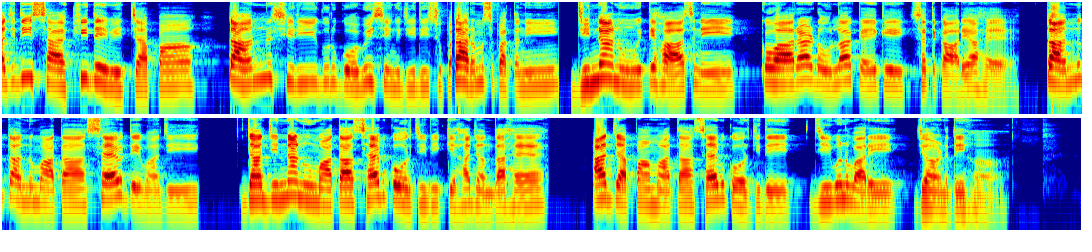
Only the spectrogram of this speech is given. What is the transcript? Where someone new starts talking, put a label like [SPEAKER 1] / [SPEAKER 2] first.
[SPEAKER 1] ਅੱਜ ਦੀ ਸਾਖੀ ਦੇ ਵਿੱਚ ਆਪਾਂ ਧੰਨ ਸ਼੍ਰੀ ਗੁਰੂ ਗੋਬਿੰਦ ਸਿੰਘ ਜੀ ਦੀ ਸੁਪ- ਧਰਮ ਸੁਪਤਨੀ, ਜਿਨ੍ਹਾਂ ਨੂੰ ਇਤਿਹਾਸ ਨੇ ਕੁਵਾਰਾ ਡੋਲਾ ਕਹਿ ਕੇ ਸਤਿਕਾਰਿਆ ਹੈ। ਧੰਨ ਧੰਨ ਮਾਤਾ ਸਾਹਿਬ ਦੇਵਾਂ ਜੀ, ਜਾਂ ਜਿਨ੍ਹਾਂ ਨੂੰ ਮਾਤਾ ਸਾਹਿਬ ਕੌਰ ਜੀ ਵੀ ਕਿਹਾ ਜਾਂਦਾ ਹੈ। ਅੱਜ ਆਪਾਂ ਮਾਤਾ ਸਾਹਿਬ ਕੌਰ ਜੀ ਦੇ ਜੀਵਨ ਬਾਰੇ ਜਾਣਦੇ ਹਾਂ।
